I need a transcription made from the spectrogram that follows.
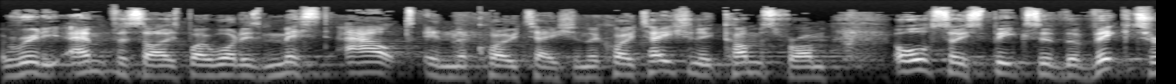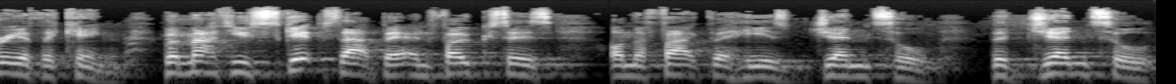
really emphasized by what is missed out in the quotation. The quotation it comes from also speaks of the victory of the king, but Matthew skips that bit and focuses on the fact that he is gentle. The gentle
